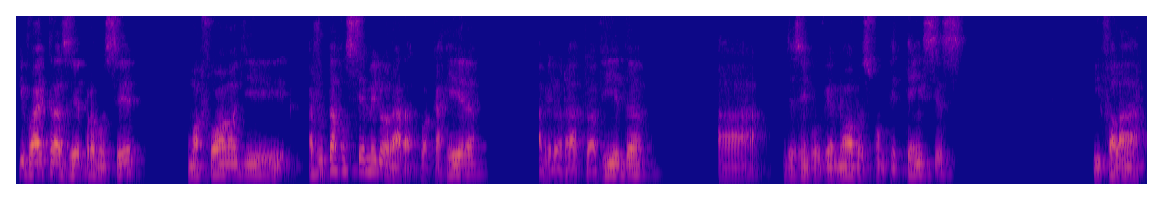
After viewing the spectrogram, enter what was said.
que vai trazer para você uma forma de ajudar você a melhorar a tua carreira, a melhorar a tua vida, a desenvolver novas competências e falar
